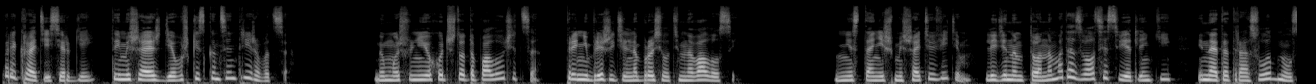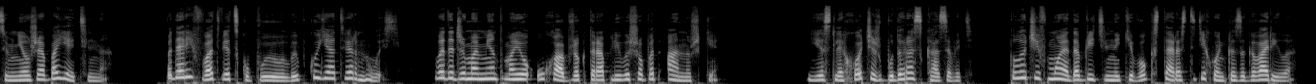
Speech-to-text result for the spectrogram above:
«Прекрати, Сергей, ты мешаешь девушке сконцентрироваться». «Думаешь, у нее хоть что-то получится?» пренебрежительно бросил темноволосый. «Не станешь мешать, увидим», — ледяным тоном отозвался светленький и на этот раз улыбнулся мне уже обаятельно. Подарив в ответ скупую улыбку, я отвернулась. В этот же момент мое ухо обжег торопливый шепот Аннушки. «Если хочешь, буду рассказывать». Получив мой одобрительный кивок, староста тихонько заговорила.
